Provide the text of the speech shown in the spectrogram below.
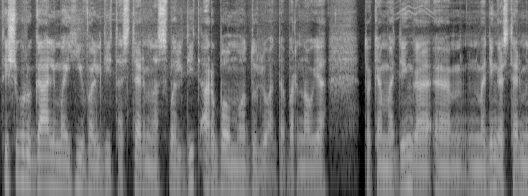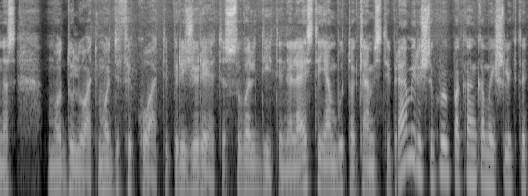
tai iš tikrųjų galima jį valdyti, tas terminas valdyti arba moduliuoti. Dabar nauja tokia madinga, e, madingas terminas moduliuoti koreguoti, modifikuoti, prižiūrėti, suvaldyti, neleisti jam būti tokiam stipriam ir iš tikrųjų pakankamai išlikti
